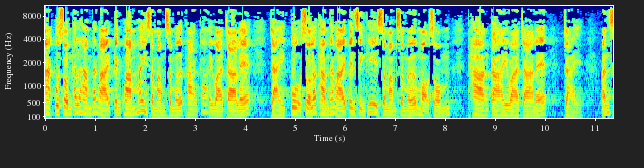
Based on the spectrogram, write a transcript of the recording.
อกุศลธรรมทั้งหลาย เป็นความไม่สม่ำเสมอทางกายวาจาและใจกุศลธรรมทั้งหลาย เป็นสิ่งที่สม่ำเสมอเหมาะสมทางกายวาจาและใจมันส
